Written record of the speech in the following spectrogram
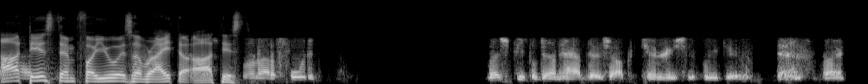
artist, and for you as a writer, artist. We're not afforded. Most people don't have those opportunities that right?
